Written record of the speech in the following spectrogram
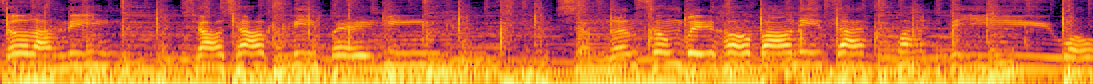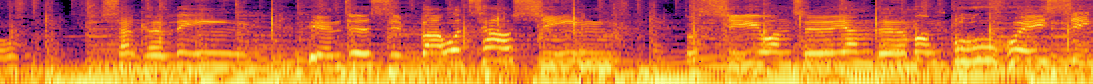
走廊里悄悄看你背影，想能从背后抱你在怀里。哦，上课铃编着是把我吵醒，多希望这样的梦不会醒。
